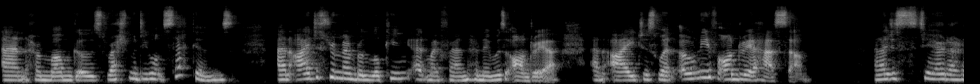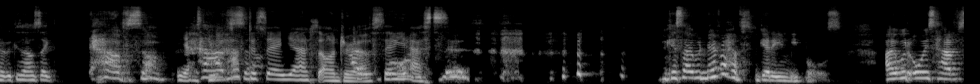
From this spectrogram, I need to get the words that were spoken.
And her mom goes, Reshma, do you want seconds? And I just remember looking at my friend, her name was Andrea, and I just went, only if Andrea has some. And I just stared at her because I was like, have some. yes you Have have to say yes Andrea. I say yes because I would never have spaghetti and meatballs. I would always have,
